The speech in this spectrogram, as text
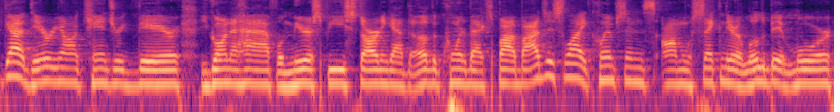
You got Derion Kendrick there. You're going to have Ameer Speed starting at the other cornerback spot, but I just like Clemson's um secondary a little bit more.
